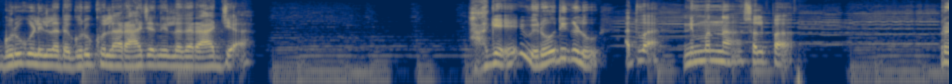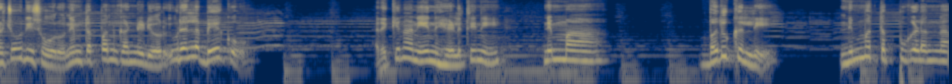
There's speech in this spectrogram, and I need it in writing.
ಗುರುಗಳಿಲ್ಲದ ಗುರುಕುಲ, ರಾಜನಿಲ್ಲದ ರಾಜ್ಯ. ಹಾಗೆ ವಿರೋಧಿಗಳು ಅಥವಾ ನಿಮ್ಮನ್ನು ಸ್ವಲ್ಪ ಪ್ರಚೋದಿಸುವವರು ನಿಮ್ಮ ತಪ್ಪನ್ನು ಕಂಡುಹಿಡಿಯೋರು ಇವರೆಲ್ಲ ಬೇಕು. ಅದಕ್ಕೆ ನಾನು ಏನು ಹೇಳ್ತೀನಿ, ನಿಮ್ಮ ಬದುಕಲ್ಲಿ ನಿಮ್ಮ ತಪ್ಪುಗಳನ್ನು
